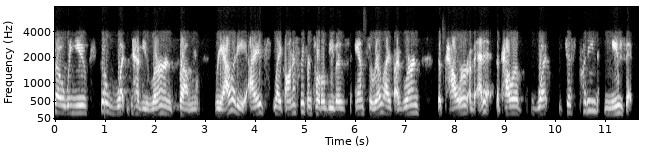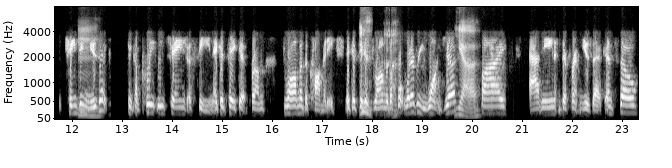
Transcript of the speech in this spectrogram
So when you go, what have you learned from reality? I've like honestly from Total Divas and Surreal Life, I've learned the power of edit, the power of what just putting music, changing Mm. music can completely change a scene. It could take it from drama to comedy. It could take a drama to whatever you want, just Yeah. by adding different music. And so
